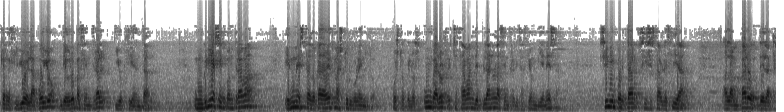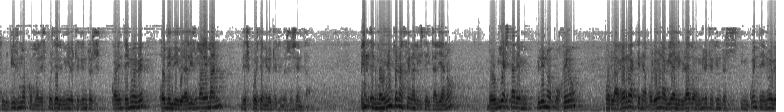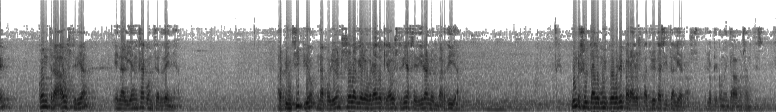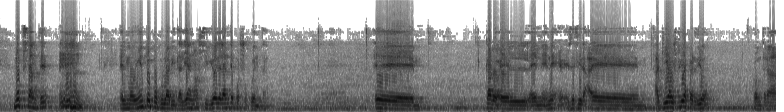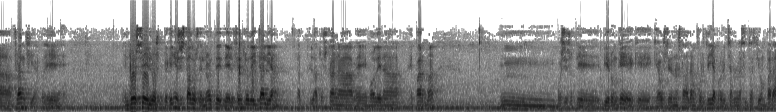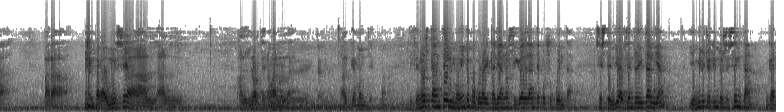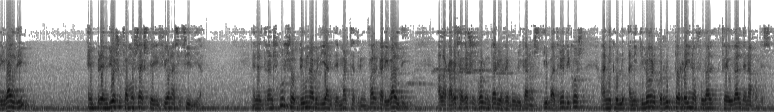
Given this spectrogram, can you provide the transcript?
que recibió el apoyo de Europa Central y Occidental. Hungría se encontraba en un estado cada vez más turbulento, puesto que los húngaros rechazaban de plano la centralización vienesa, sin importar si se establecía al amparo del absolutismo como después del 1849 o del liberalismo alemán después de 1860. El movimiento nacionalista italiano volvía a estar en pleno apogeo por la guerra que Napoleón había librado en 1859 contra Austria en alianza con Cerdeña. Al principio, Napoleón solo había logrado que Austria cediera Lombardía, un resultado muy pobre para los patriotas italianos, es lo que comentábamos antes. No obstante, el movimiento popular italiano siguió adelante por su cuenta. Eh, claro, es decir, eh, aquí Austria perdió contra Francia. Eh, entonces, los pequeños estados del norte, del centro de Italia, la, Toscana, Módena, Parma, Mm, pues eso, te, vieron que, que, Austria no estaba tan fuerte y aprovecharon la situación para, para, para unirse al, al, norte, ¿no? Al, al Piamonte. ¿no? Dice, no obstante, el movimiento popular italiano siguió adelante por su cuenta. Se extendió al centro de Italia y en 1860 Garibaldi emprendió su famosa expedición a Sicilia. En el transcurso de una brillante marcha triunfal, Garibaldi a la cabeza de sus voluntarios republicanos y patrióticos, aniquiló el corrupto reino feudal de Nápoles.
